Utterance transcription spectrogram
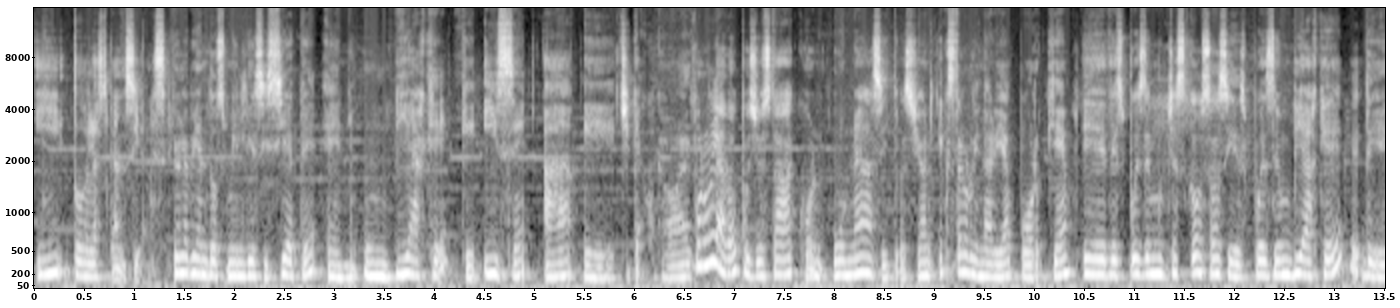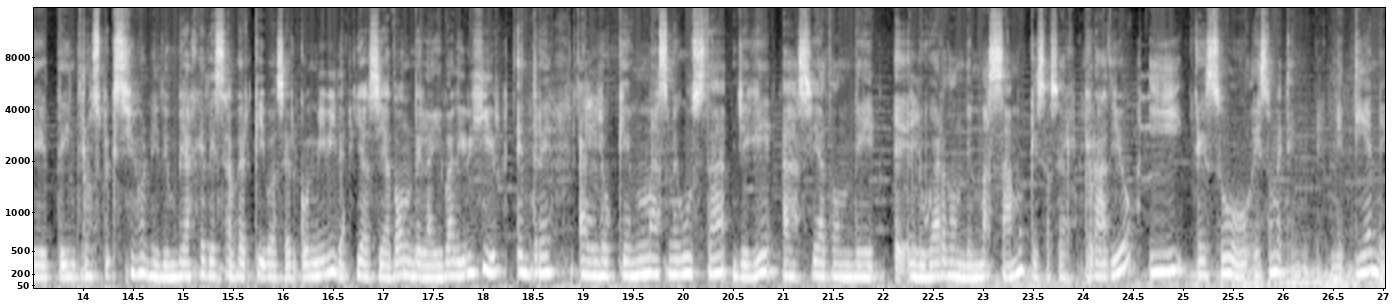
y todas las canciones. Yo la vi en 2017 en un viaje que hice a eh, Chicago. Por un lado pues yo estaba con una situación extraordinaria porque eh, después de muchas cosas y después de un viaje de, de introspección y de un viaje de saber qué iba a hacer con mi vida y hacia dónde la iba a dirigir, entré a lo que más me gusta llegué hacia donde, el lugar donde más amo, que es hacer radio, y eso, eso me, me tiene,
